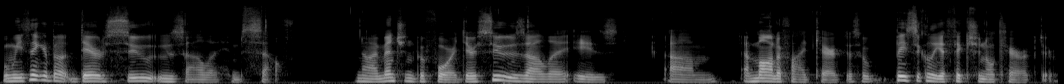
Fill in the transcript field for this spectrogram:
When we think about Dersu Uzala himself, now I mentioned before, Dersu Uzala is um, a modified character, so basically a fictional character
